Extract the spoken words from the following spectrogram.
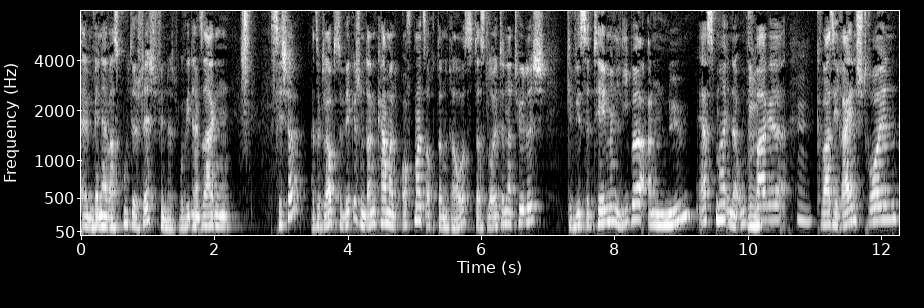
ähm, wenn er was gut oder schlecht findet. Wo wir dann sagen, sicher? Also glaubst du wirklich? Und dann kam halt oftmals auch dann raus, dass Leute natürlich gewisse Themen lieber anonym erstmal in der Umfrage mhm. quasi reinstreuen,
